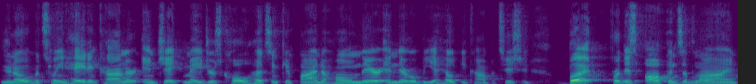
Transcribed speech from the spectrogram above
you know, between Hayden Conner and Jake Majors, Cole Hutson can find a home there and there will be a healthy competition. But for this offensive line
